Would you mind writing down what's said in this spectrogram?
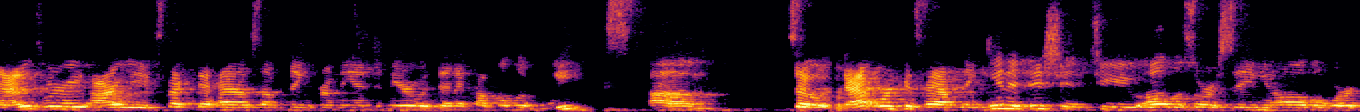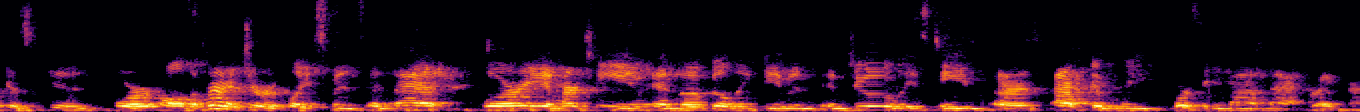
that is where we are. We expect to have something from the engineer within a couple of weeks. Um, so that work is happening in addition to all the sourcing and all the work is, is for all the furniture replacements. And that Lori and her team and the building team and, and Julie's team are actively working on that right now.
